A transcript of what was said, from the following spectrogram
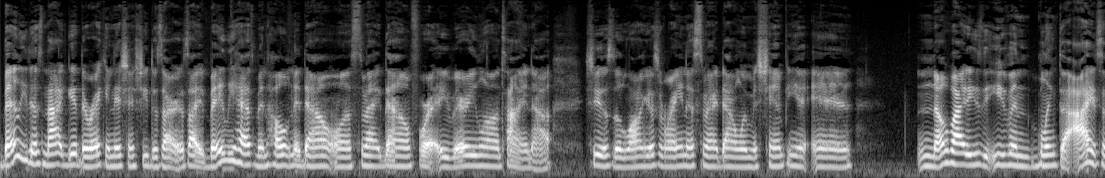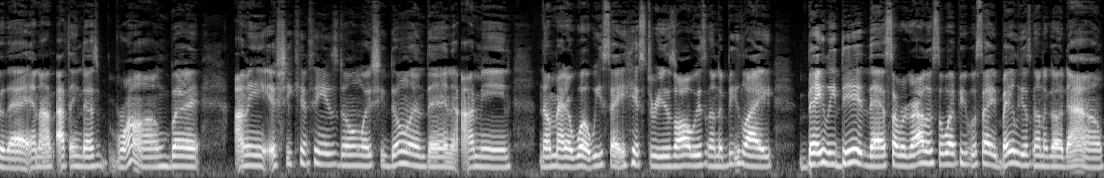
Bayley does not get the recognition she deserves. Like Bayley has been holding it down on SmackDown for a very long time now. She is the longest reigning SmackDown Women's Champion, and nobody's even blinked an eye to that and I, I think that's wrong but i mean if she continues doing what she's doing then i mean no matter what we say history is always going to be like Bayley did that so regardless of what people say Bayley is going to go down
